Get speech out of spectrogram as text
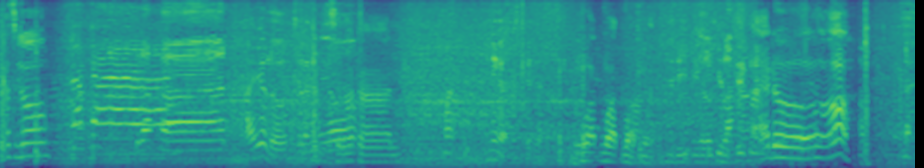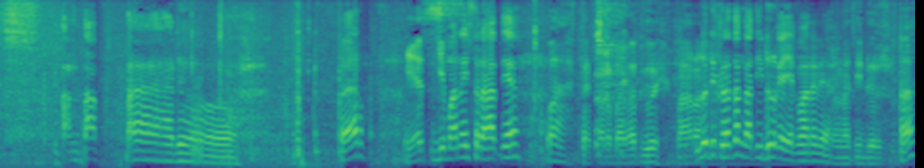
Let's go. Silakan. Silakan. Ayo loh, silakan. Ayo. Silakan. Ma, ini enggak sepeda? Muat, muat, muat. muat. Jadi tinggal belakang. Aduh, oh. mantap. Aduh. Fer, Yes. gimana istirahatnya? Wah, tepar banget gue, parah. Lu di kereta nggak tidur kayak kemarin ya? nggak tidur. Hah?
